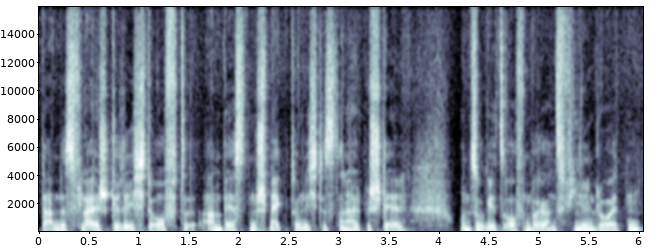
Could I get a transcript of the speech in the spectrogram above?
dann das Fleischgericht oft am besten schmeckt und ich das dann halt bestelle. Und so geht es offenbar ganz vielen Leuten.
